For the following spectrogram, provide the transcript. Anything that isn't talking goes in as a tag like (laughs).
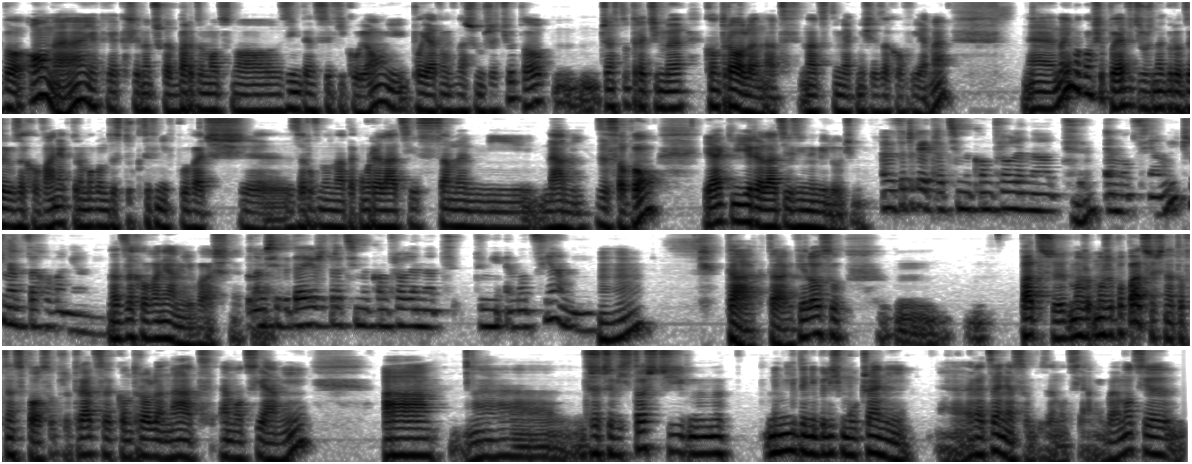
bo one, jak, jak się na przykład bardzo mocno zintensyfikują i pojawią w naszym życiu, to często tracimy kontrolę nad, nad tym, jak my się zachowujemy. E, no i mogą się pojawić różnego rodzaju zachowania, które mogą destruktywnie wpływać e, zarówno na taką relację z samymi nami, ze sobą, jak i relacje z innymi ludźmi. Ale zaczekaj, tracimy kontrolę nad mhm. emocjami czy nad zachowaniami? Nad zachowaniami właśnie. Bo tak. nam się wydaje, że tracimy kontrolę nad tymi emocjami. Mhm. Tak, tak. Wiele osób mm, patrzy, może, może popatrzeć na to w ten sposób, że tracę kontrolę nad emocjami, a e, w rzeczywistości my nigdy nie byliśmy uczeni e, radzenia sobie z emocjami, bo emocje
